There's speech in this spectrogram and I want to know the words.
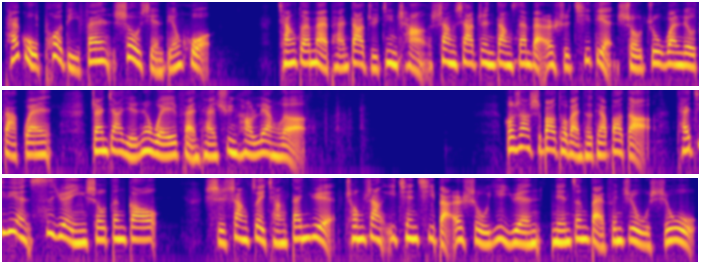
台股破底翻，寿险点火，强短买盘大举进场，上下震荡三百二十七点，守住万六大关。专家也认为反弹讯号亮了。工商时报头版头条报道，台积电四月营收登高，史上最强单月，冲上一千七百二十五亿元，年增百分之五十五。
